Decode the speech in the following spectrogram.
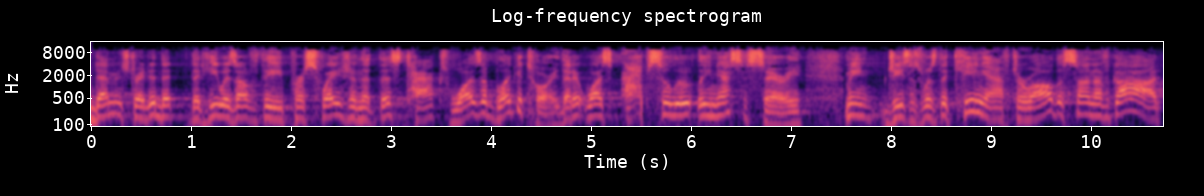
demonstrated that, that he was of the persuasion that this tax was obligatory, that it was absolutely necessary. I mean, Jesus was the king after all, the Son of God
